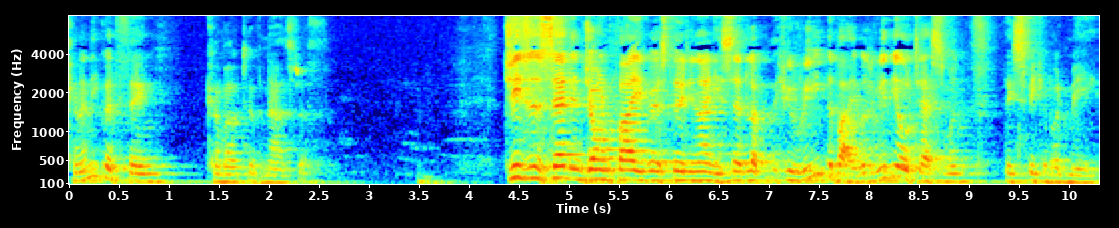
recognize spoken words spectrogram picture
Can any good thing come out of Nazareth. Jesus said in John 5, verse 39, He said, Look, if you read the Bible, read the Old Testament, they speak about me.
